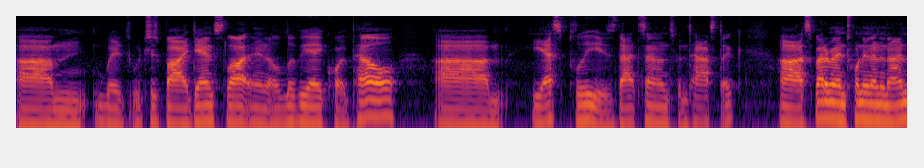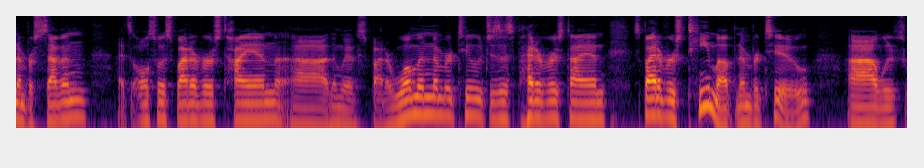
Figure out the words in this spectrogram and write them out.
um, which, which is by Dan Slott and Olivier Coipel. Um, yes, please. That sounds fantastic. Uh, Spider Man 2099, number 7. It's also a Spider Verse tie in. Uh, then we have Spider Woman number 2, which is a Spider Verse tie in. Spider Verse Team Up number 2. Uh, was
